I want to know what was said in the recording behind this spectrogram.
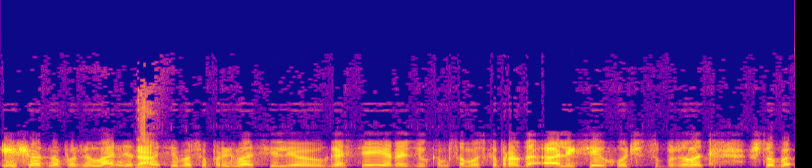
Еще одно пожелание. Да. Спасибо, что пригласили гостей радио «Комсомольская правда». А Алексею хочется пожелать, чтобы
